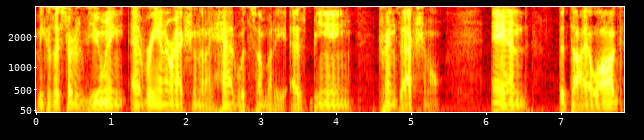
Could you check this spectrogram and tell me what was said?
because I started viewing every interaction that I had with somebody as being transactional. And the dialogue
